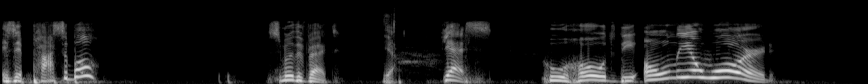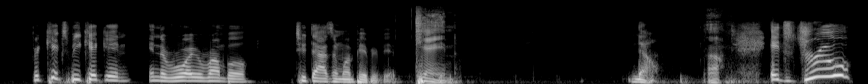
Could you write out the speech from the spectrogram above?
is it possible? Smooth effect. Yeah. Yes. Who holds the only award for kicks be kicking in the Royal Rumble 2001 pay per view? Kane. No. Oh. It's Drew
